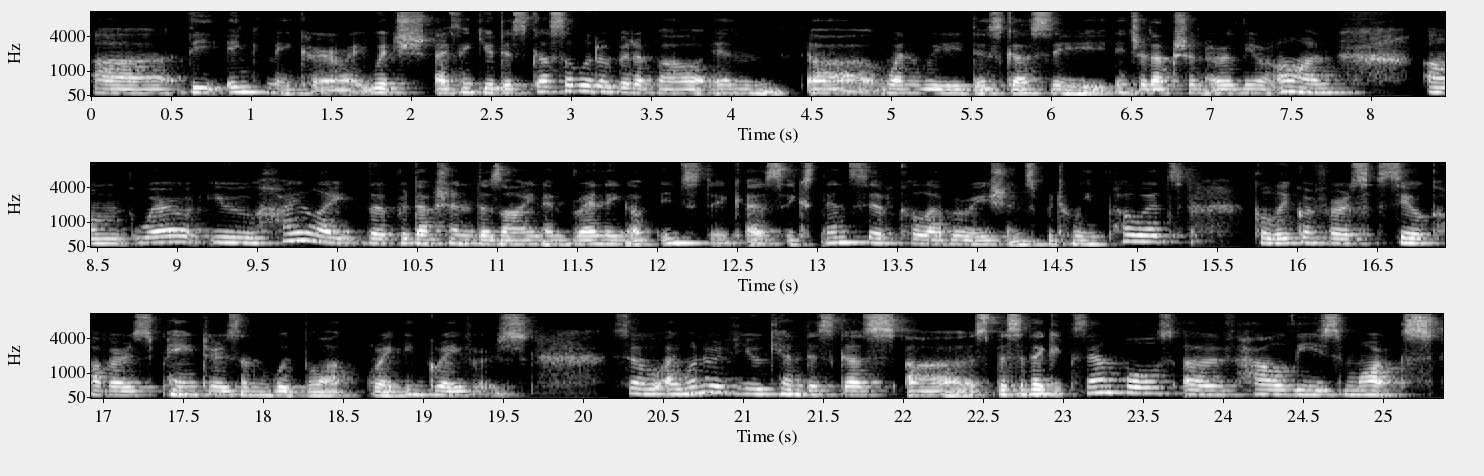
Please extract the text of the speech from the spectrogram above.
uh, the ink maker, right? Which I think you discussed a little bit about in uh, when we discussed the introduction earlier on, um, where you highlight the production, design, and branding of Inkstick as extensive collaborations between poets, calligraphers, seal carvers, painters, and woodblock engravers. So I wonder if you can discuss uh, specific examples of how these marks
